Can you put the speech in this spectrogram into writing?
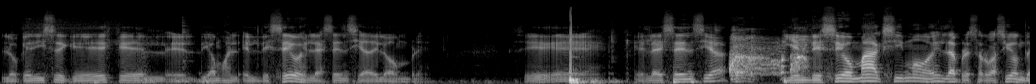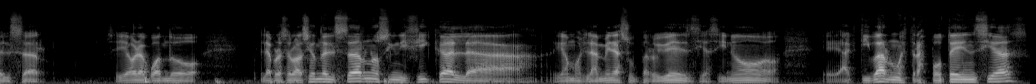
lo que dice que es que el, el, digamos, el, el deseo es la esencia del hombre. ¿sí? Eh, es la esencia y el deseo máximo es la preservación del ser. ¿sí? Ahora cuando la preservación del ser no significa la, digamos, la mera supervivencia, sino eh, activar nuestras potencias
